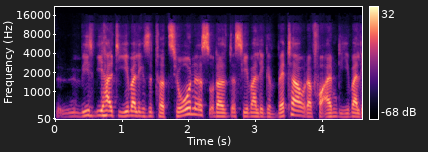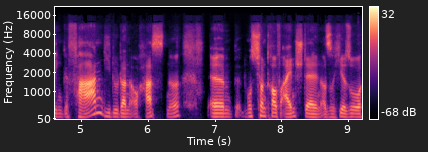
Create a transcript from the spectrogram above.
wie, wie halt die jeweilige Situation ist oder das jeweilige Wetter oder vor allem die jeweiligen Gefahren, die du dann auch hast. Ne? Ähm, du musst schon drauf einstellen. Also hier so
